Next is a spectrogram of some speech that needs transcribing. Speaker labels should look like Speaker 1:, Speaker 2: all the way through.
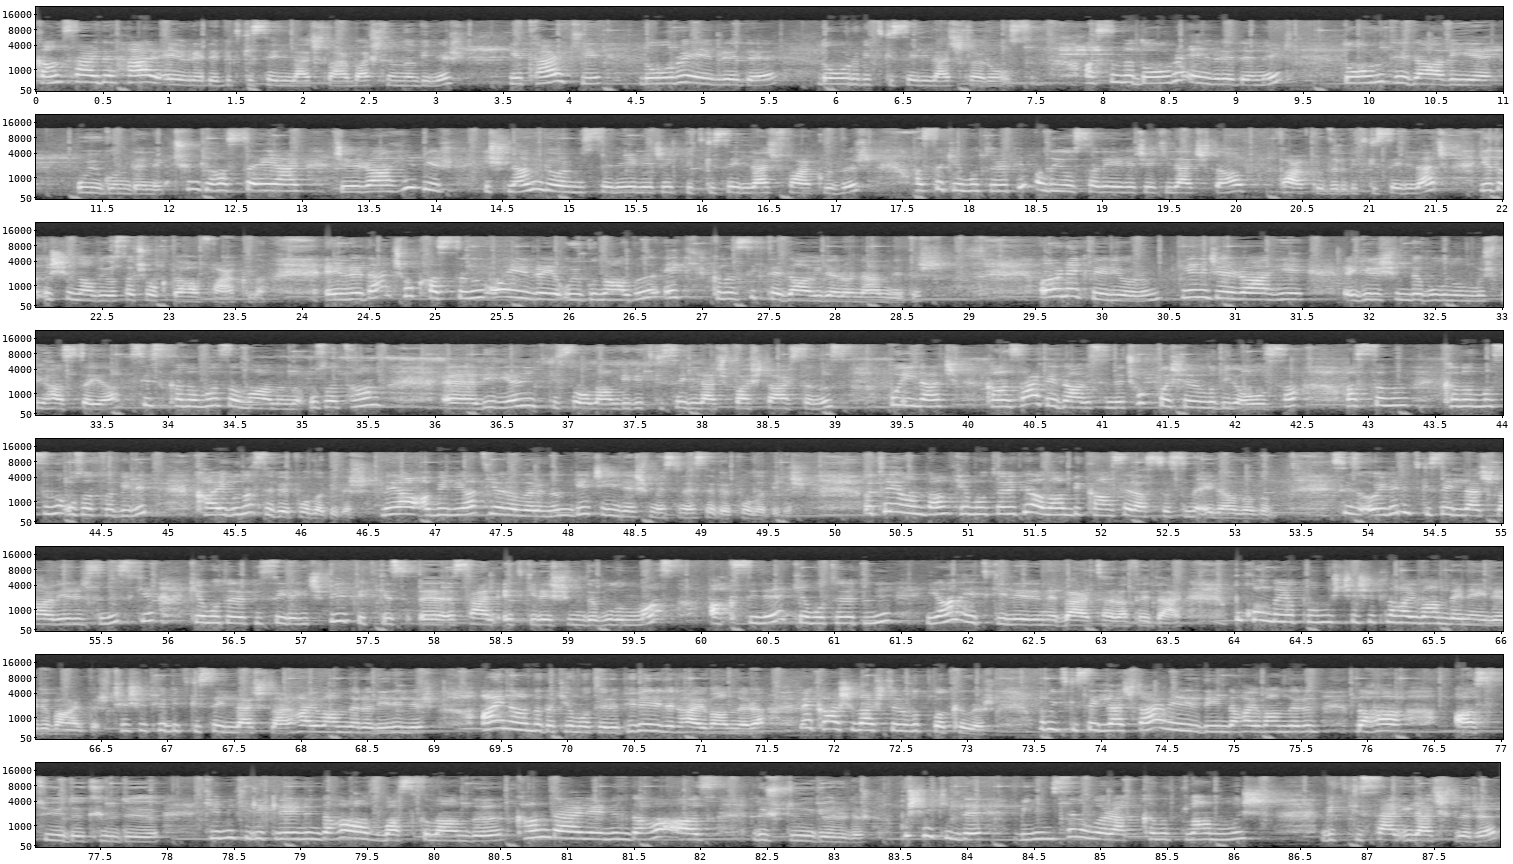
Speaker 1: Kanserde her evrede bitkisel ilaçlar başlanabilir. Yeter ki doğru evrede doğru bitkisel ilaçlar olsun. Aslında doğru evre demek doğru tedaviye uygun demek. Çünkü hasta eğer cerrahi bir işlem görmüşse verilecek bitkisel ilaç farklıdır. Hasta kemoterapi alıyorsa verilecek ilaç daha farklıdır bitkisel ilaç ya da ışın alıyorsa çok daha farklı. Evreden çok hastanın o evreye uygun aldığı ek klasik tedaviler önemlidir. Örnek veriyorum, yeni cerrahi e, girişimde bulunulmuş bir hastaya siz kanama zamanını uzatan e, bir yan etkisi olan bir bitkisel ilaç başlarsanız bu ilaç kanser tedavisinde çok başarılı bile olsa hastanın kanamasını uzatabilip kaybına sebep olabilir veya ameliyat yaralarının geç iyileşmesine sebep olabilir. Öte yandan kemoterapi alan bir kanser hastasını ele alalım. Siz öyle bitkisel ilaçlar verirsiniz ki kemoterapisiyle hiçbir bitkisel etkileşimde bulunmaz. Aksine kemoterapinin yan etkilerini bertaraf eder. Bu konuda yapılmış çeşitli hayvan deneyleri vardır. Çeşitli bitkisel ilaçlar hayvanlara verilir. Aynı anda da kemoterapi verilir hayvanlara ve karşılaştırılıp bakılır. Bu bitkisel ilaçlar verildiğinde hayvanların daha az tüy döküldüğü, kemik iliklerinin daha az baskılandığı, kan değerlerinin daha az düştüğü görülür. Bu şekilde bilimsel olarak kanıtlanmış bitkisel ilaçları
